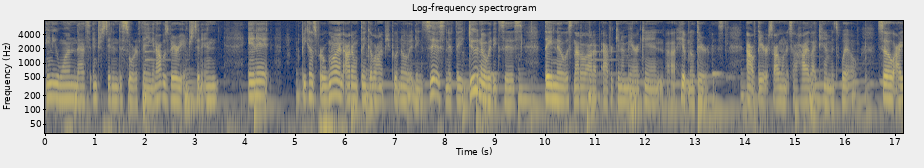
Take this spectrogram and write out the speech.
anyone that's interested in this sort of thing. And I was very interested in in it because for one i don't think a lot of people know it exists and if they do know it exists they know it's not a lot of african american uh, hypnotherapists out there so i wanted to highlight him as well so i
